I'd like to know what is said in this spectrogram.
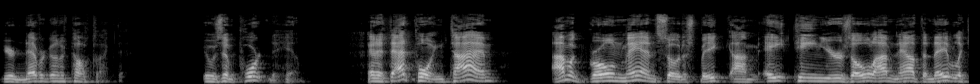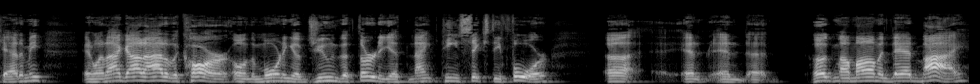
You're never going to talk like that. It was important to him. And at that point in time, I'm a grown man, so to speak. I'm 18 years old. I'm now at the Naval Academy. And when I got out of the car on the morning of June the 30th, 1964, uh, and, and, uh, hugged my mom and dad bye,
